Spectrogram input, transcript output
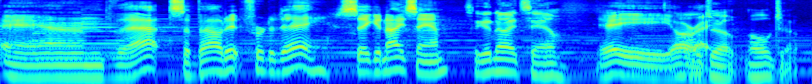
And that's about it for today. Say goodnight, Sam. Say good night, Sam. Hey, all old right. joke. Old joke.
